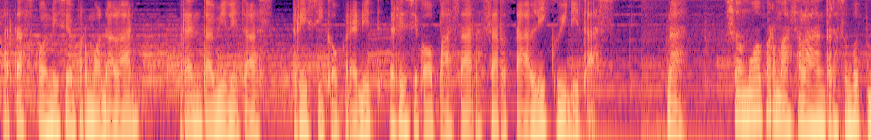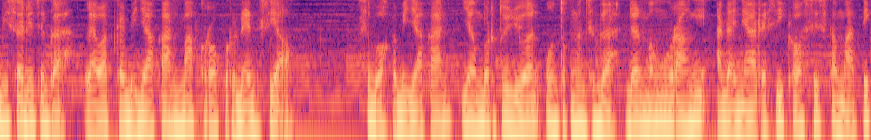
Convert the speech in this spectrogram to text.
atas kondisi permodalan, rentabilitas, risiko kredit, risiko pasar, serta likuiditas. Nah, semua permasalahan tersebut bisa dicegah lewat kebijakan makroprudensial sebuah kebijakan yang bertujuan untuk mencegah dan mengurangi adanya risiko sistematik,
